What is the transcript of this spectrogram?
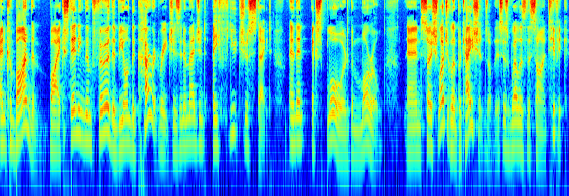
and combined them by extending them further beyond the current reaches and imagined a future state, and then explored the moral and sociological implications of this as well as the scientific.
